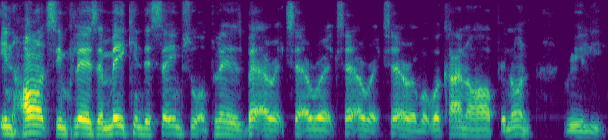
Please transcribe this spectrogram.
enhancing players and making the same sort of players better, etc., etc., etc. But we're kind of harping on, really.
